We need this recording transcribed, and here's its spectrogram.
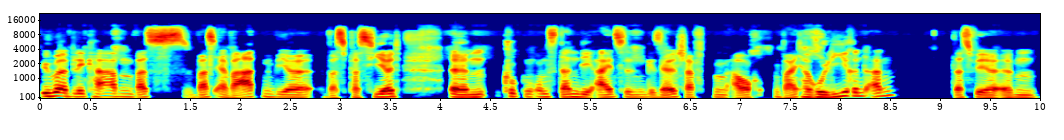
Überblick haben, was, was erwarten wir, was passiert, ähm, gucken uns dann die einzelnen Gesellschaften auch weiter rollierend an, dass wir ähm,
